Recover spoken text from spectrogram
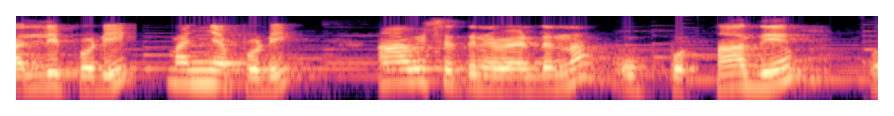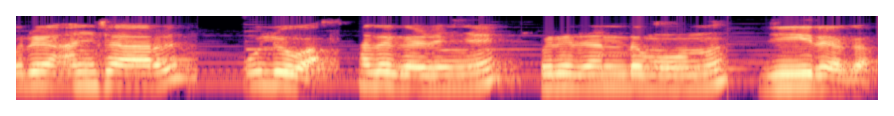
മല്ലിപ്പൊടി മഞ്ഞപ്പൊടി ആവശ്യത്തിന് വേണ്ടുന്ന ഉപ്പ്. ആദ്യം ഒരു അഞ്ചാറ് ഉലുവ. അത് കഴിഞ്ഞ് ഒരു രണ്ട് മൂന്ന് ജീരകം.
